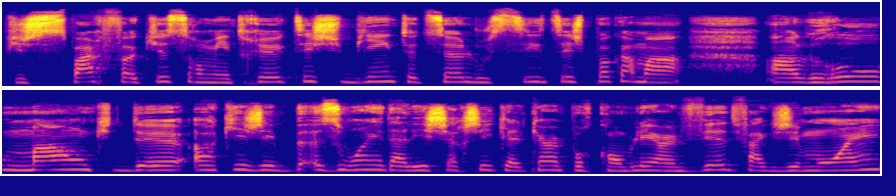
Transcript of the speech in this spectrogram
Puis, je suis super focus sur mes trucs. Tu sais, je suis bien toute seule aussi. Tu sais, je suis pas comme en, en gros manque de, OK, j'ai besoin d'aller chercher quelqu'un pour combler un vide. Fait que j'ai moins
